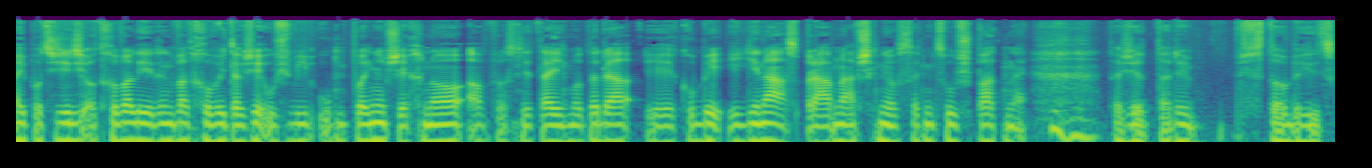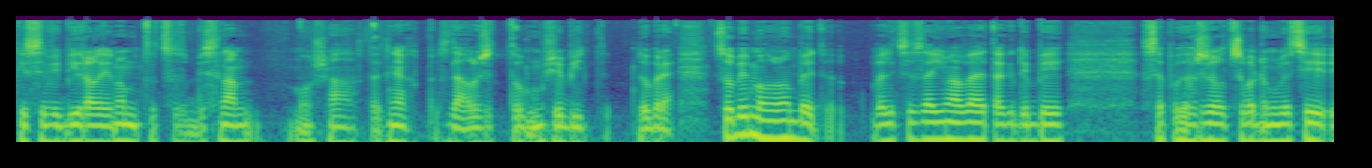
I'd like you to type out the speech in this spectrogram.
mají pocit, že když odchovali jeden, dva chovy, takže už ví úplně všechno a vlastně ta jejich metoda je jakoby jediná správná, všechny ostatní jsou špatné. Mm-hmm. Takže tady z toho bych vždycky si vybíral jenom to, co by se nám možná tak nějak zdálo, že to může být dobré. Co by mohlo být velice zajímavé, tak kdyby se podařilo třeba domluvit si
